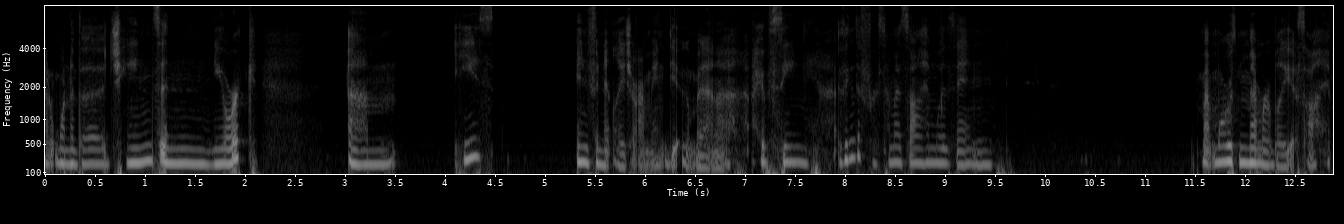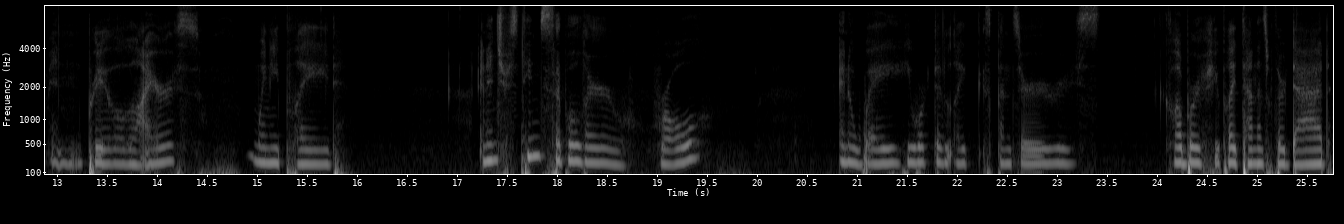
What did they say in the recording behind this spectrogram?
at one of the chains in New York. Um, he's infinitely charming, Diego Boneta. I've seen, I think the first time I saw him was in, more memorably, I saw him in Pretty Little Liars when he played an interesting similar role. In a way, he worked at like Spencer's club where she played tennis with her dad.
